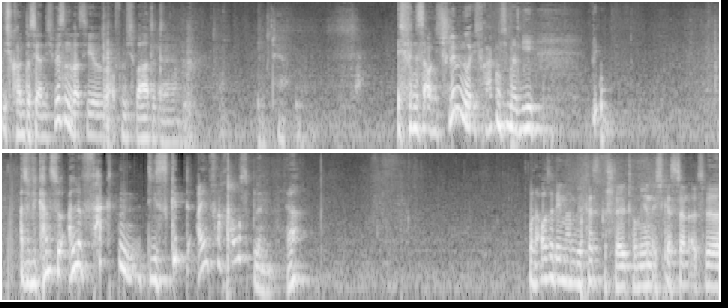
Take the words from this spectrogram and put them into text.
ich konnte das ja nicht wissen, was hier auf mich wartet. Ja. Ich finde es auch nicht schlimm, nur ich frage mich immer, wie, wie. Also, wie kannst du alle Fakten, die es gibt, einfach ausblenden? Ja? Und außerdem haben wir festgestellt, Tommy und ich gestern, als wir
